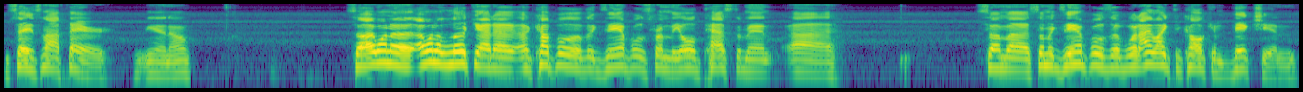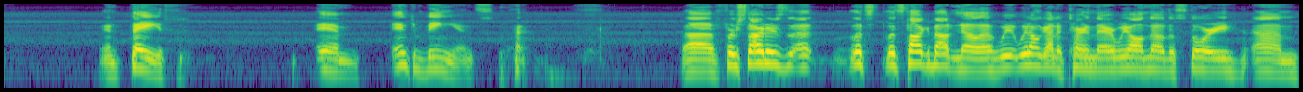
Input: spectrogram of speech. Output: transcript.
And say it's not fair, you know. So I want to I want to look at a, a, couple of examples from the Old Testament. Uh, some uh, some examples of what I like to call conviction and faith and inconvenience. uh, for starters, uh, let's let's talk about Noah. We we don't got to turn there. We all know the story. Um,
